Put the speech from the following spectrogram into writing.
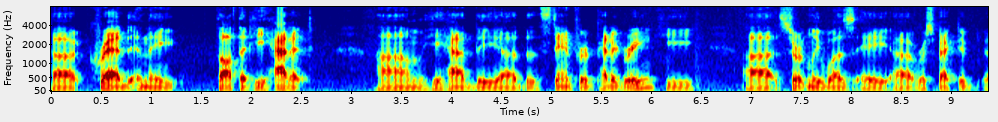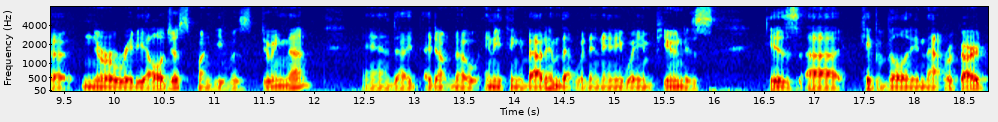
uh, cred, and they thought that he had it. Um, he had the uh, the Stanford pedigree. He uh, certainly was a uh, respected uh, neuroradiologist when he was doing that, and I, I, don't know anything about him that would in any way impugn his his uh, capability in that regard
